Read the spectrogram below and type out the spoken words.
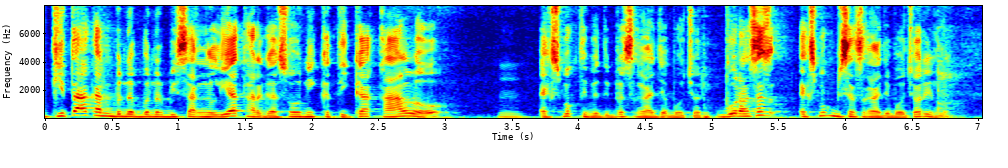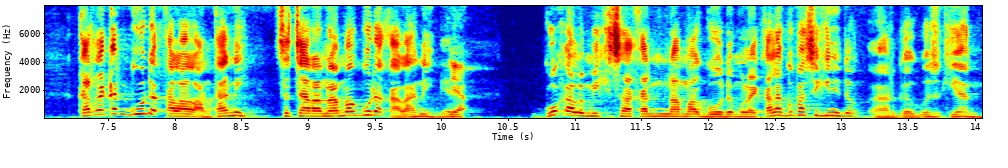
kita akan bener-bener bisa ngelihat harga Sony ketika kalau Xbox tiba-tiba sengaja bocorin. Gue rasa Xbox bisa sengaja bocorin loh. Karena kan gue udah kalah langkah nih. Secara nama gue udah kalah nih. Iya. Gue kalau misalkan nama gue udah mulai kalah, gue pasti gini dong. Harga gue sekian.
